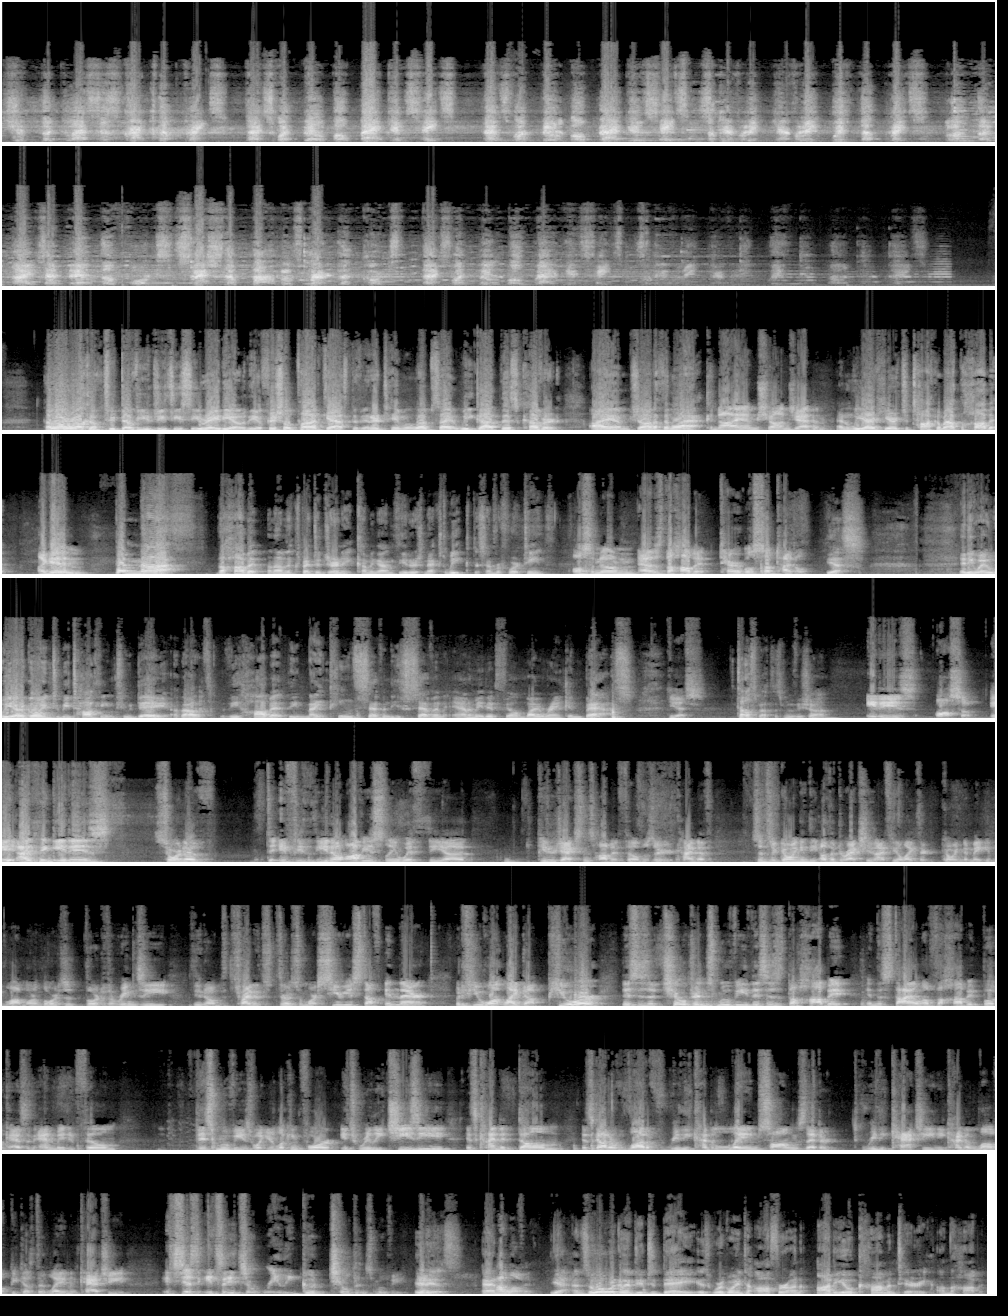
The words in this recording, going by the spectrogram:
Chip the glasses, crack the plates. That's what Bilbo Baggins hates. That's what Bilbo Baggins hates. So carefully, carefully with the plates. Blunt the knives and bend the forks. Smash the bottles, burn the corks. That's what Bilbo Baggins hates. So carefully, carefully with the plates. Hello and welcome to WGTC Radio, the official podcast of entertainment website We Got This Covered. I am Jonathan Lack, And I am Sean Chapman. and we are here to talk about The Hobbit, Again, but not The Hobbit, An Unexpected Journey, coming out in theaters next week, December 14th. also known as The Hobbit. Terrible subtitle. Yes. Anyway, we are going to be talking today about The Hobbit, the 1977 animated film by Rankin Bass. Yes. Tell us about this movie, Sean. It is awesome. It, I think it is sort of, if you, you know, obviously with the uh, Peter Jackson's Hobbit films, they're kind of, since they're going in the other direction, I feel like they're going to make it a lot more Lord of, Lord of the Ringsy, you know, try to throw some more serious stuff in there. But if you want like a pure, this is a children's movie, this is The Hobbit in the style of the Hobbit book as an animated film, this movie is what you're looking for. It's really cheesy. It's kind of dumb. It's got a lot of really kind of lame songs that are really catchy and you kind of love because they're lame and catchy. It's just it's it's a really good children's movie. It is. And, I love it. Yeah, and so what we're going to do today is we're going to offer an audio commentary on The Hobbit.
